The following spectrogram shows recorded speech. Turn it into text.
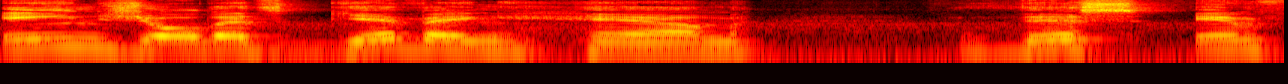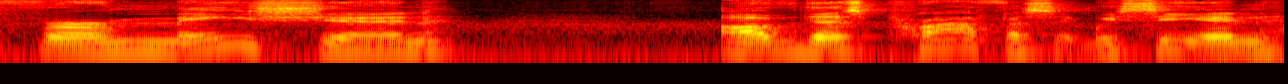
angel that's giving him this information of this prophecy. We see in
